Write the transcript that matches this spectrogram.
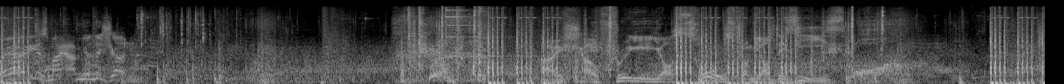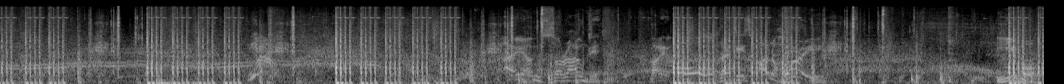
Where is my ammunition? I shall free your souls from your disease. I am surrounded by all that is unholy. Evil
